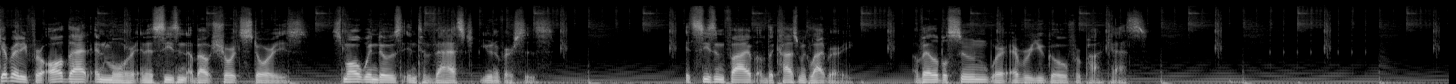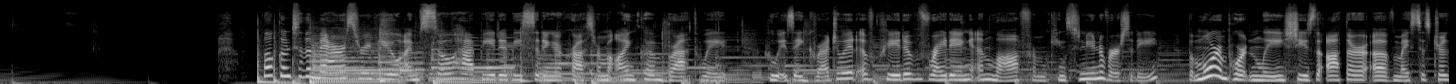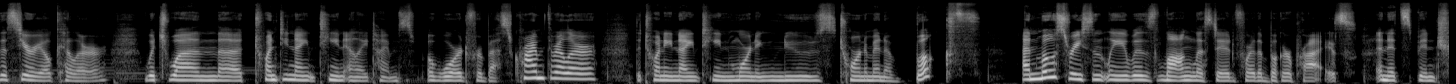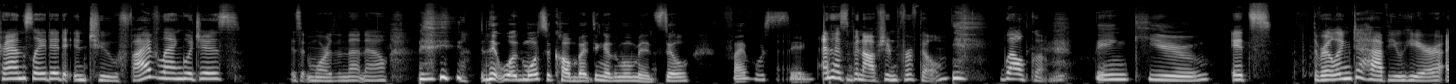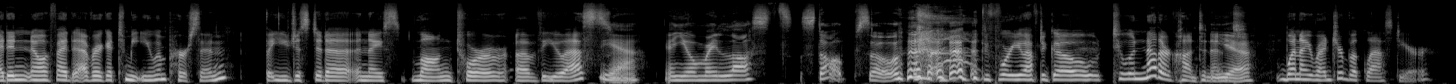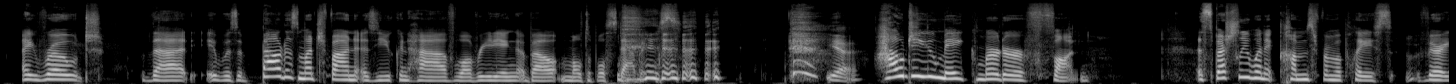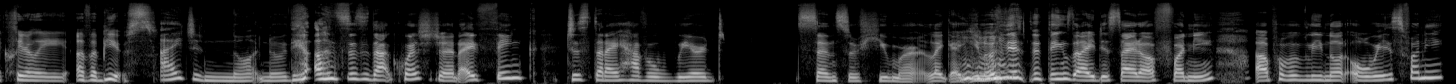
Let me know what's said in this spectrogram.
Get ready for all that and more in a season about short stories, small windows into vast universes. It's season five of The Cosmic Library, available soon wherever you go for podcasts. Welcome to the Maris Review. I'm so happy to be sitting across from Oyinkan Braithwaite, who is a graduate of creative writing and law from Kingston University. But more importantly, she's the author of My Sister the Serial Killer, which won the 2019 LA Times Award for Best Crime Thriller, the 2019 Morning News Tournament of Books, and most recently was longlisted for the Booker Prize. And it's been translated into five languages, is it more than that now? it was more to come, but I think at the moment it's still five or six. And has been optioned for film. Welcome. Thank you. It's thrilling to have you here. I didn't know if I'd ever get to meet you in person, but you just did a, a nice long tour of the US. Yeah. And you're my last stop, so before you have to go to another continent. Yeah. When I read your book last year, I wrote that it was about as much fun as you can have while reading about multiple stabbings. yeah. How do you make murder fun? Especially when it comes from a place mm. very clearly of abuse. I do not know the answer to that question. I think just that I have a weird sense of humor. Like, you know, mm-hmm. the, the things that I decide are funny are probably not always funny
